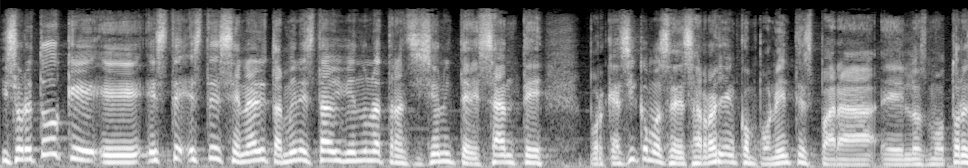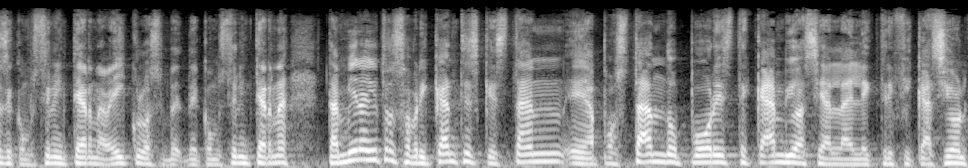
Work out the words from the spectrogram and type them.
Y sobre todo que eh, este, este escenario también está viviendo una transición interesante, porque así como se desarrollan componentes para eh, los motores de combustión interna, vehículos de combustión interna, también hay otros fabricantes que están eh, apostando por este cambio hacia la electrificación.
